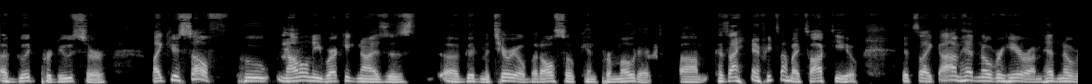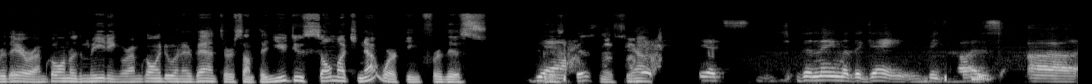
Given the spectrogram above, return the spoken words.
a good producer like yourself who not only recognizes uh, good material but also can promote it. Because um, I every time I talk to you, it's like I'm heading over here, I'm heading over there, I'm going to the meeting, or I'm going to an event or something. You do so much networking for this, yeah. Business. Yeah, it's the name of the game because uh,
